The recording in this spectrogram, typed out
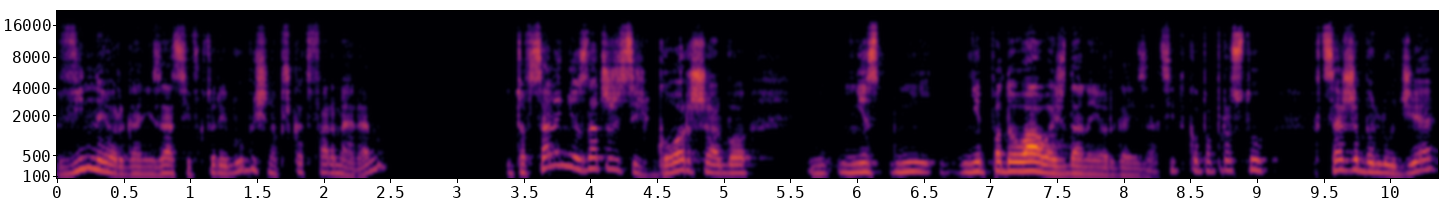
w innej organizacji, w której byłbyś na przykład farmerem, i to wcale nie oznacza, że jesteś gorszy albo nie, nie, nie podołałeś danej organizacji, tylko po prostu chcę, żeby ludzie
